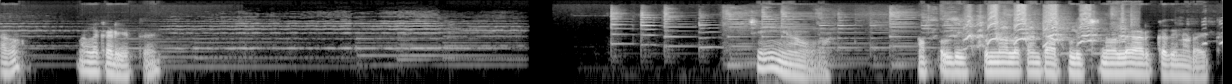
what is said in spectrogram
అగో మళ్ళీ అక్కడ చెప్తా చేయవ్వ. అప్పులు తీసుకున్న వాళ్ళకంటే అప్పులు ఇచ్చిన వాళ్ళే అడక తినడు అయితే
